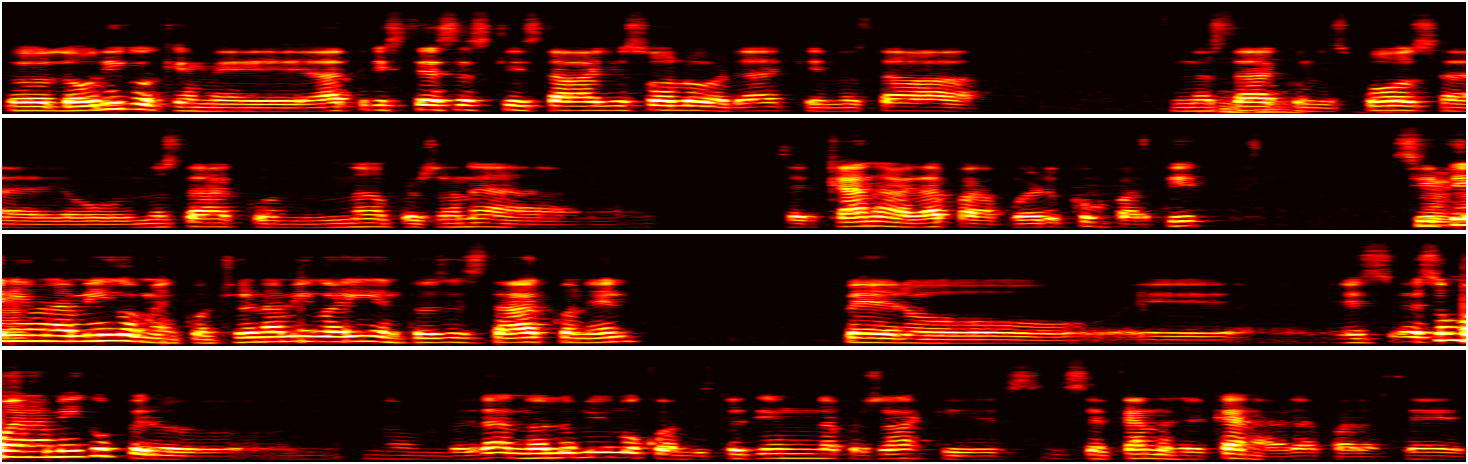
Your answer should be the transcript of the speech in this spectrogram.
Lo, lo único que me da tristeza es que estaba yo solo, ¿verdad? Que no estaba, no estaba Ujú. con mi esposa eh, o no estaba con una persona cercana, ¿verdad? Para poder compartir. Sí Ujú. tenía un amigo, me encontré un amigo ahí, entonces estaba con él, pero eh, es, es un buen amigo, pero no, ¿verdad? No es lo mismo cuando usted tiene una persona que es cercana, cercana, ¿verdad? Para usted.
